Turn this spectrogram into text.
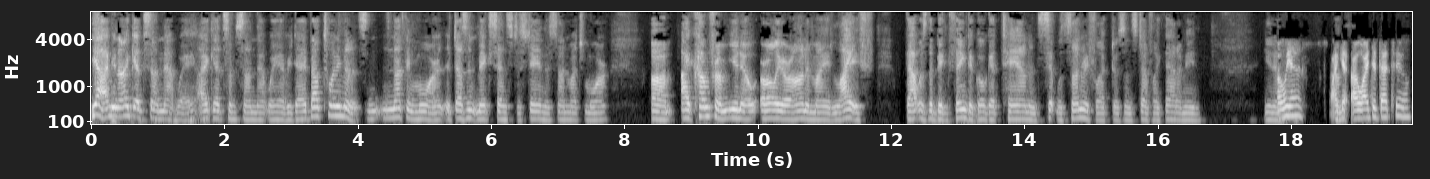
Yeah, I mean, I get sun that way. I get some sun that way every day, about 20 minutes, nothing more. It doesn't make sense to stay in the sun much more. Um, I come from, you know, earlier on in my life, that was the big thing to go get tan and sit with sun reflectors and stuff like that. I mean, you know, Oh yes, I get. Oh, I did that too.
